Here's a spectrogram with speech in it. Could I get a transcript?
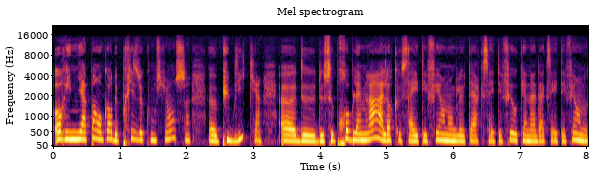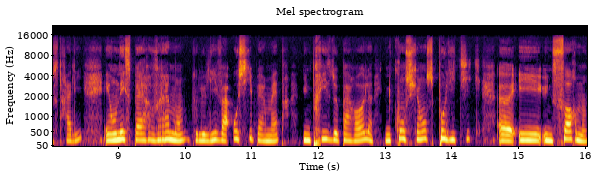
Or, il n'y a pas encore de prise de conscience publique de, de ce problème-là, alors que ça a été fait en Angleterre, que ça a été fait au Canada, que ça a été fait en Australie. Et on espère vraiment que le livre va aussi permettre une prise de parole, une conscience politique euh, et une forme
